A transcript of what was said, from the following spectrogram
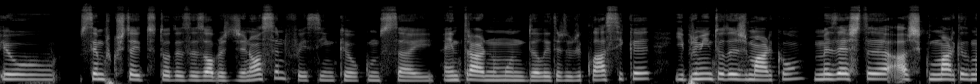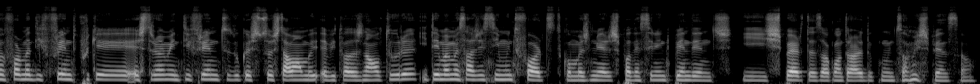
Eu sempre gostei de todas as obras de Jane Austen, foi assim que eu comecei a entrar no mundo da literatura clássica e para mim todas marcam, mas esta acho que marca de uma forma diferente porque é extremamente diferente do que as pessoas estavam habituadas na altura e tem uma mensagem sim muito forte de como as mulheres podem ser independentes e espertas ao contrário do que muitos homens pensam.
